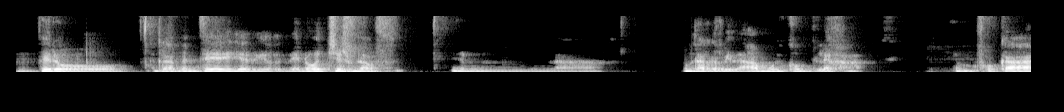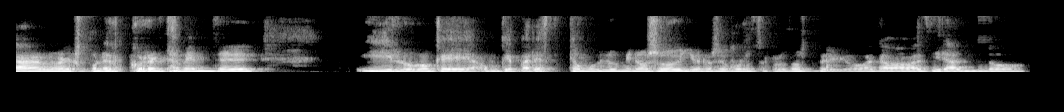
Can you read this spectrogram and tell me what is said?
Mm. Pero realmente, ya digo, de noche es una, una, una realidad muy compleja. Enfocar, exponer correctamente y luego que, aunque parezca muy luminoso, yo no sé por otros dos, pero yo acababa tirando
